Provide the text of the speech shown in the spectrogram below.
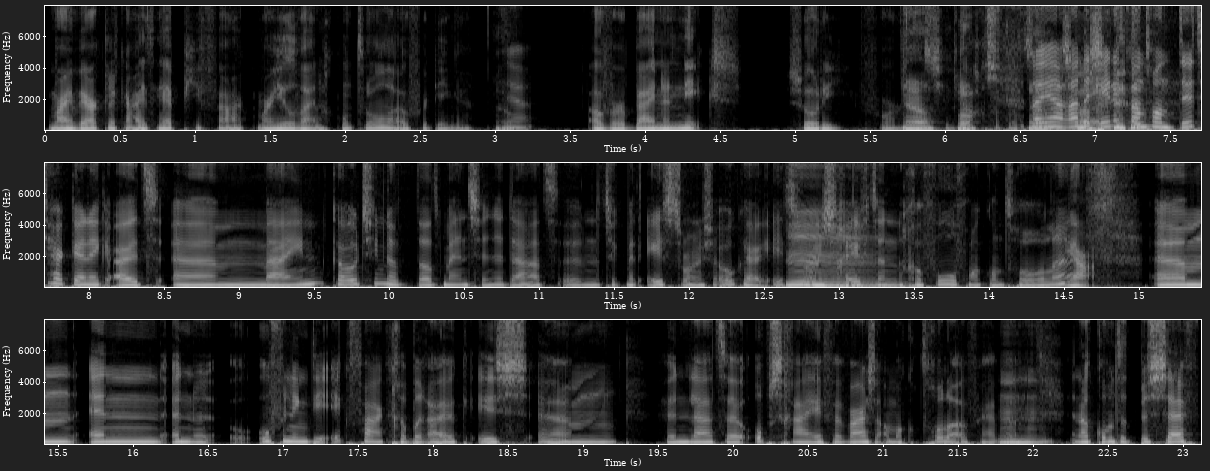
Maar in werkelijkheid heb je vaak maar heel weinig controle over dingen. Ja. Over bijna niks. Sorry voor Ja, als je klopt. dacht dat dat Nou ja, aan de ene kant, want dit herken ik uit ehm, mijn coaching. Dat, dat mensen inderdaad, eh, natuurlijk met eetstoornissen ook. Hè. Eetstoornis Mm. geeft een gevoel van controle. Ja. Ehm, en een oefening die ik vaak gebruik is ehm, hun laten opschrijven waar ze allemaal controle over hebben. Mhm. En dan komt het besef,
